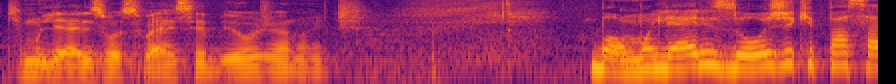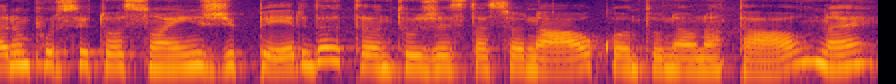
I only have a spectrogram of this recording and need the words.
Que mulheres você vai receber hoje à noite? Bom, mulheres hoje que passaram por situações de perda, tanto gestacional quanto neonatal, né?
